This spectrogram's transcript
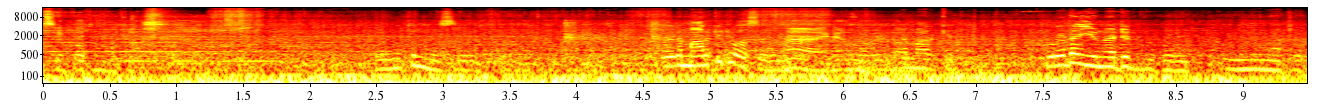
আসি প্রথম নতুন নিচ্ছি এটা মার্কেটও আছে। হ্যাঁ এখানে মার্কেট পুরোটা ইউনাইটেড গ্রুপের ইউনিয়ন মার্কেট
